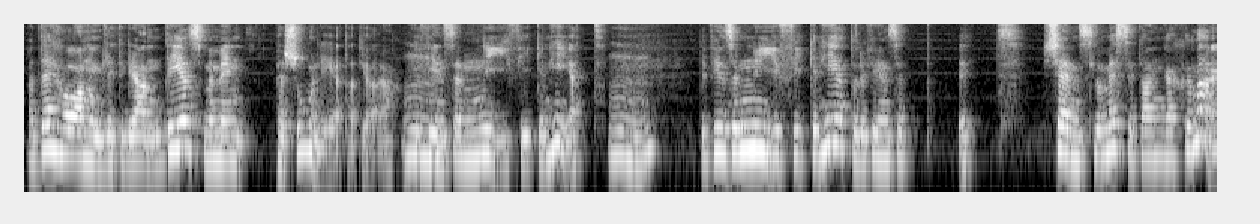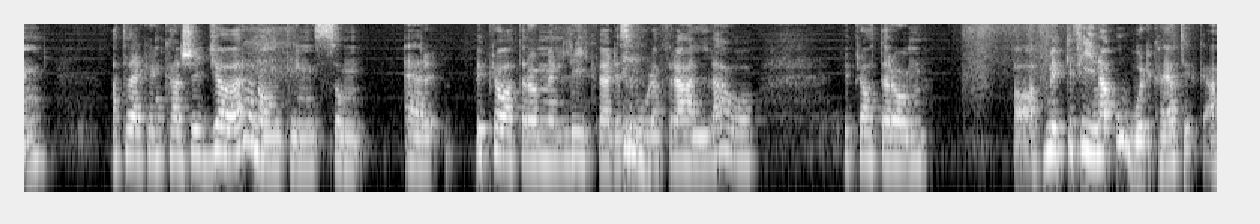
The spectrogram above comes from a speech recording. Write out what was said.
Ja, det har nog lite grann dels med min personlighet att göra. Det Mm. finns en nyfikenhet. Mm. Det finns en nyfikenhet och det finns ett, ett känslomässigt engagemang. Att verkligen kanske göra någonting som är... Vi pratar om en likvärdig skola för alla och vi pratar om ja, mycket fina ord kan jag tycka.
